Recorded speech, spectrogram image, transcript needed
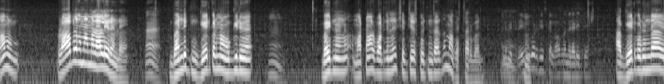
మామూలు లోపలికి మమ్మల్ని వెళ్ళలేరండి బండి గేట్ కూడా మనం ఒగ్గిడమే. బయట నుండి మొత్తం వాళ్ళు పట్టుకుని వెళ్ళి చెక్ చేసుకొచ్చిన తర్వాత మాకు ఇస్తారు బండి. ఆ గేట్ కూడా ఉందా?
